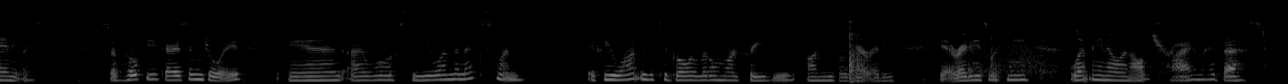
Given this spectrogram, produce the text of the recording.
Anyways, so hope you guys enjoyed and I will see you on the next one. If you want me to go a little more crazy on these get readies, get readies with me, let me know and I'll try my best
